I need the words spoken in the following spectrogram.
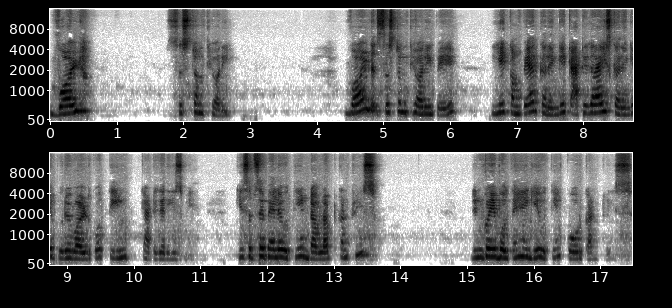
world system theory world system theory पे ये कंपेयर करेंगे कैटेगराइज करेंगे पूरे वर्ल्ड को तीन कैटेगरीज में, कि सबसे पहले होती हैं डेवलप्ड कंट्रीज़ जिनको ये बोलते हैं, ये होती हैं कोर कंट्रीज़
